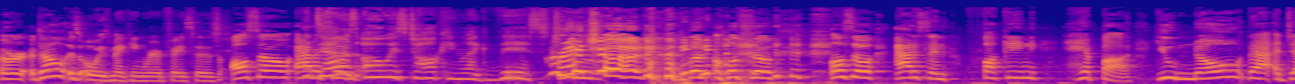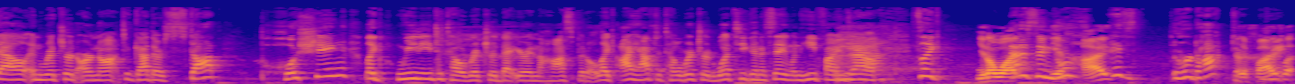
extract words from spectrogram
or Adele is always making weird faces. Also, Addison. Adele is always talking like this. too. Richard. but also, also Addison fucking HIPAA. You know that Adele and Richard are not together. Stop pushing. Like we need to tell Richard that you're in the hospital. Like I have to tell Richard. What's he gonna say when he finds Yeah. out? It's like You know what? Addison, If you're I- his her doctor. If I Right. let,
